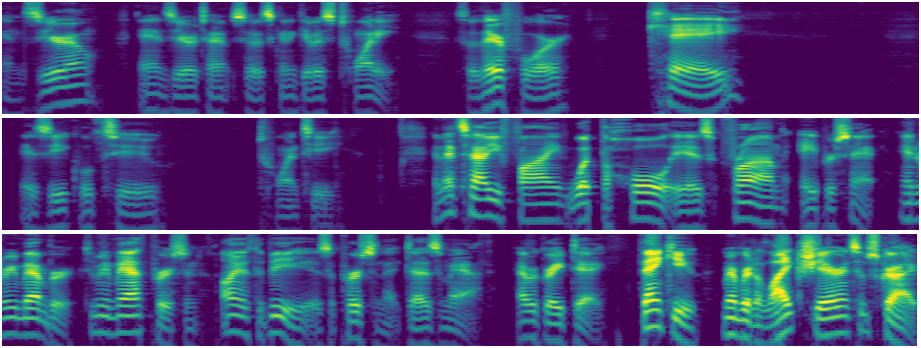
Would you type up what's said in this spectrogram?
and 0 and 0 times, so it's going to give us 20. So therefore, k is equal to 20. And that's how you find what the whole is from a percent. And remember, to be a math person, all you have to be is a person that does math. Have a great day. Thank you. Remember to like, share, and subscribe.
